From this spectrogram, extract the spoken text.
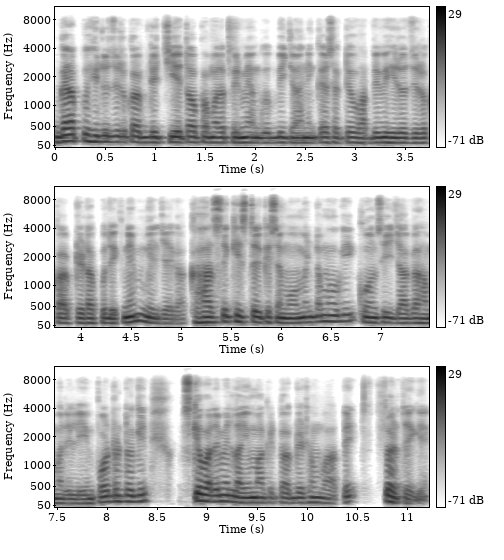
अगर आपको हीरो ज़ीरो का अपडेट चाहिए तो आप हमारा प्रीमियम ग्रुप भी ज्वाइनिंग कर सकते हो। वहाँ पे भी हीरो ज़ीरो का अपडेट आपको देखने में मिल जाएगा। कहाँ से किस तरीके से मोमेंटम होगी, कौन सी जगह हमारे लिए इंपॉर्टेंट होगी, उसके बारे में लाइव मार्केट का अपडेट हम वहाँ पे कर देंगे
